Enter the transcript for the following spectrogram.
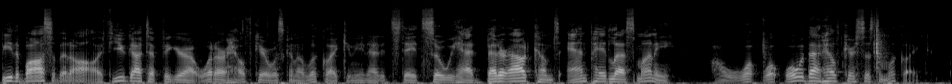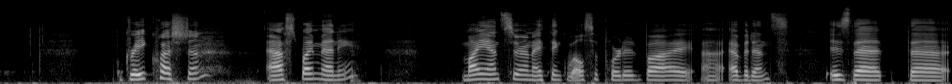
be the boss of it all, if you got to figure out what our healthcare was going to look like in the United States, so we had better outcomes and paid less money, oh, what, what, what would that healthcare system look like? Great question, asked by many. my answer, and I think well supported by uh, evidence, is that the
